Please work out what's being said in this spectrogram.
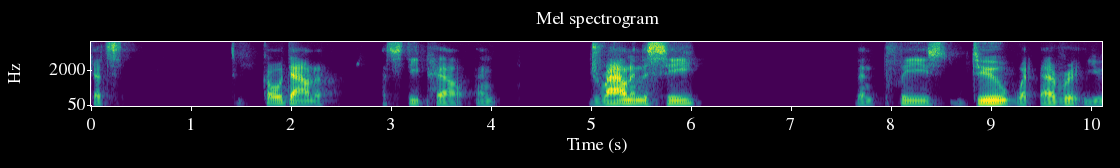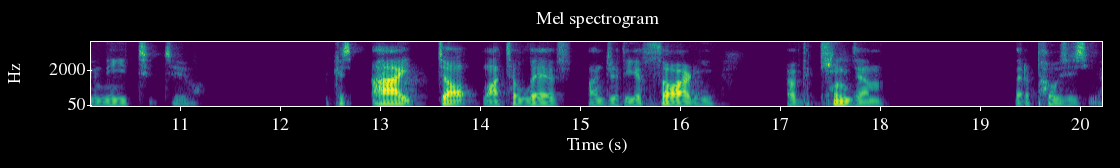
gets go down a, a steep hill and drown in the sea, then please do whatever you need to do. Because I don't want to live under the authority of the kingdom that opposes you.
